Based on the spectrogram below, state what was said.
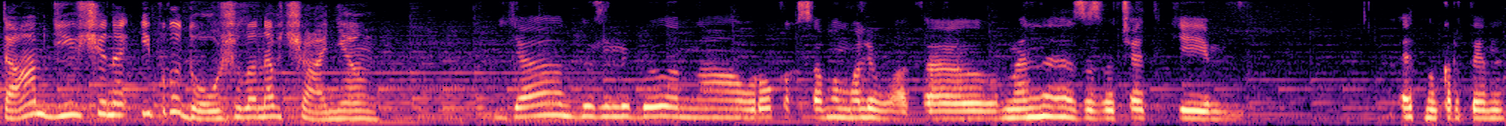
Там дівчина і продовжила навчання. Я дуже любила на уроках саме малювати. В мене зазвичай такі етнокартини.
